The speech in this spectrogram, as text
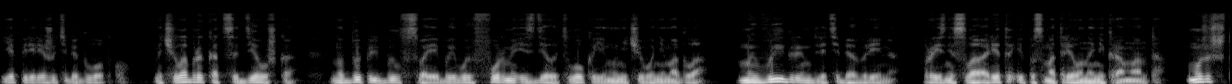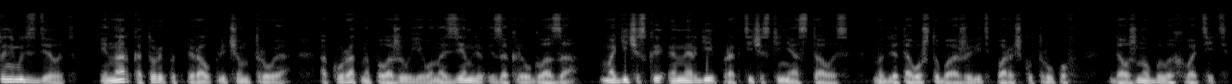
я перережу тебе глотку. Начала брыкаться девушка, но Дупель был в своей боевой форме и сделать Лока ему ничего не могла. «Мы выиграем для тебя время», — произнесла Арета и посмотрела на некроманта. «Можешь что-нибудь сделать?» Инар, который подпирал плечом Троя, аккуратно положил его на землю и закрыл глаза. Магической энергии практически не осталось, но для того, чтобы оживить парочку трупов, должно было хватить.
